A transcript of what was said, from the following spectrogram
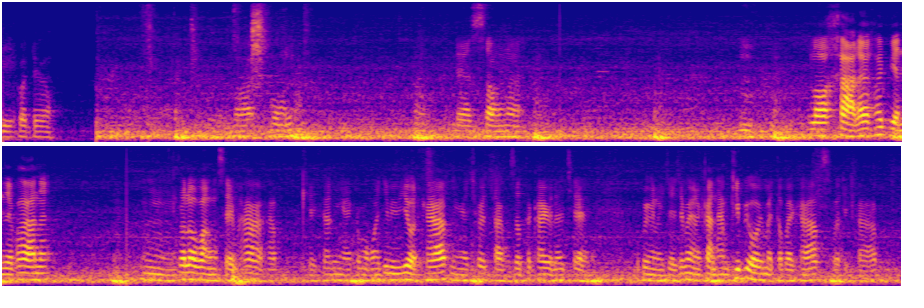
ดีกว่าเดิมร้อยหมุนเอาแดด สองหน่อยรอขาดแล้วค่อยเปลี่ยนเสื้อผ้านะ อืม ก็ระวังสายผ้าครับ โอเคครับยังไงก็หวังว่าจะมีประโยชน์ครับ ยังไงช่วยตามกดซับสไครต์และแชร์เพื่อเป็นกำลังใจใช่ไหมในการทำคลิปวิดีโอใหม่ต่อไปครับ สวัสดีครับ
